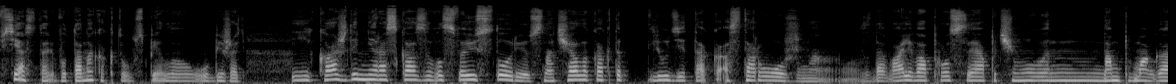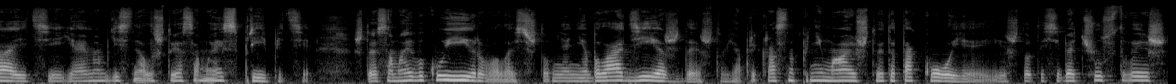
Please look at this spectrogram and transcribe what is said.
Все остались. Вот она как-то успела убежать. И каждый мне рассказывал свою историю. Сначала как-то люди так осторожно задавали вопросы, а почему вы нам помогаете? Я им объясняла, что я сама из Припяти, что я сама эвакуировалась, что у меня не было одежды, что я прекрасно понимаю, что это такое, и что ты себя чувствуешь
